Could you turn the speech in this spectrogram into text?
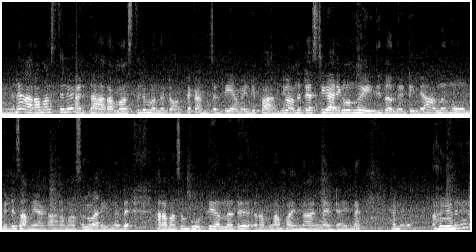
അങ്ങനെ ആറാം മാസത്തിൽ അടുത്ത ആറാം മാസത്തിൽ വന്ന് ഡോക്ടറെ കൺസൾട്ട് ചെയ്യാൻ വേണ്ടി പറഞ്ഞു. അന്ന് ടെസ്റ്റ് കാര്യങ്ങളൊന്നും എഴുതി തന്നിട്ടില്ല. അന്ന് നോമ്പിന്റെ സമയമാണ് ആറാം മാസം എന്ന് പറയുന്നത്. ആറാം മാസം പൂർത്തി വന്നത് റംസാൻ പതിനാലിനായിട്ടായിരുന്നു അങ്ങനെ-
